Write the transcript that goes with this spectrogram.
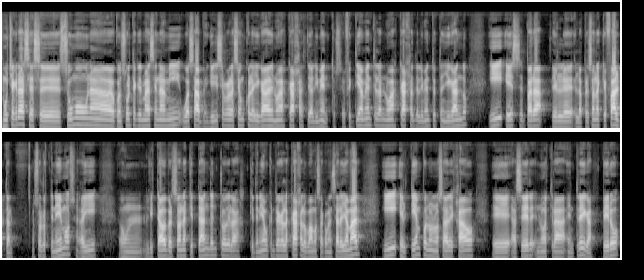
Muchas gracias. Eh, sumo una consulta que me hacen a mí WhatsApp, que dice en relación con la llegada de nuevas cajas de alimentos. Efectivamente, las nuevas cajas de alimentos están llegando y es para eh, las personas que faltan. Nosotros tenemos ahí un listado de personas que están dentro de las que teníamos que entregar las cajas, los vamos a comenzar a llamar y el tiempo no nos ha dejado eh, hacer nuestra entrega, pero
